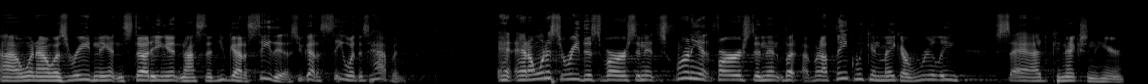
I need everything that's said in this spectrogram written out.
uh, when I was reading it and studying it, and I said, You've got to see this. You've got to see what this happened. And, and I want us to read this verse, and it's funny at first, and then, but, but I think we can make a really sad connection here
